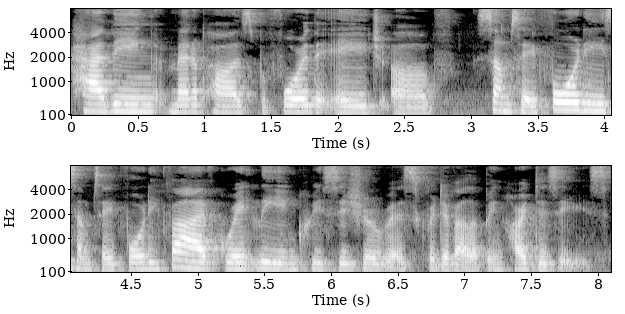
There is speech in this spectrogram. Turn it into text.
having menopause before the age of some say 40, some say 45, greatly increases your risk for developing heart disease.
